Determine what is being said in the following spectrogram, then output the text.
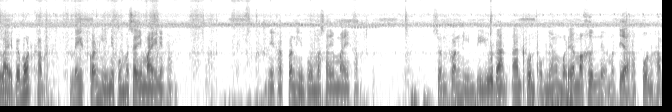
ไหลไปหมดครับนี่ก้อนหินนี่ผมมาใส่ไม้เนี่ยครับ นี่ครับก้อนหินผมมาใส่ไม้ครับ ส่วนก้อนหินที่อยู่ด้านด้านปุ่นผมยังไม่ได้เอามาขึ้นเนี่ยมาเตี่ยครับปุ่นครับ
